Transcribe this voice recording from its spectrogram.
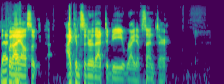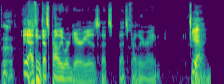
That, but that- I also I consider that to be right of center. yeah, I think that's probably where Gary is. That's that's probably right. Yeah. Um,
